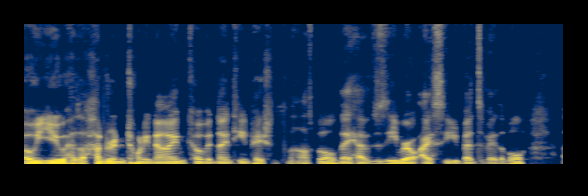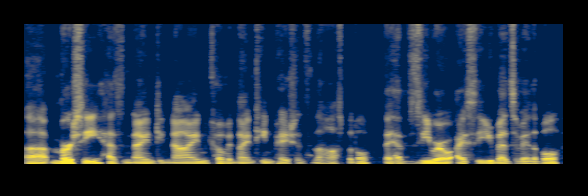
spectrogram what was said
OU has 129 COVID 19 patients in the hospital. They have zero ICU beds available. Uh, Mercy has 99 COVID 19 patients in the hospital. They have zero ICU beds available.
